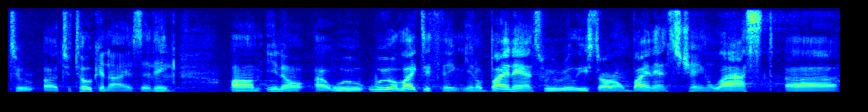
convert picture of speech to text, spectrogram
to uh, to tokenize. I think mm-hmm. um, you know uh, we, we would like to think you know Binance. We released our own Binance chain last uh,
